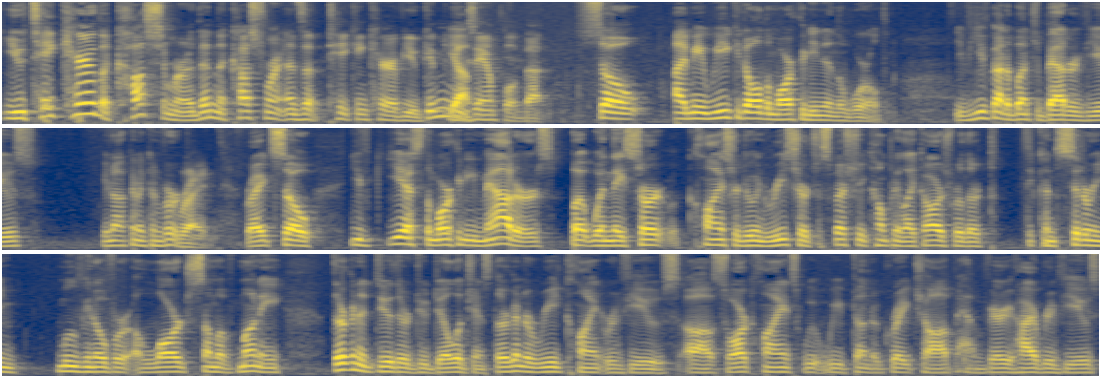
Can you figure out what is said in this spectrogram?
You take care of the customer, then the customer ends up taking care of you. Give me an Yeah. example of that. So, I mean, we get all the marketing in the world. If you've got a bunch of bad reviews, you're not going to convert. Right. Right. So, you've, yes, the marketing matters, but when they start, clients are doing research, especially a company like ours, where they're t- considering moving over a large sum of money, they're going to do their due diligence. They're going to read client reviews. Uh, so, our clients, we, we've done a great job, have very high reviews.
